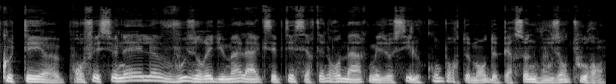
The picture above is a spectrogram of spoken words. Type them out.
Côté euh, professionnel, vous aurez du mal à accepter certaines remarques, mais aussi le comportement de personnes vous entourant.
